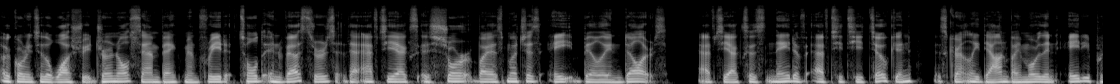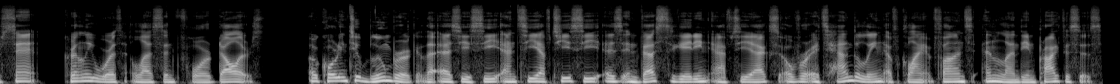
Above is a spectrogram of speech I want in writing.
According to the Wall Street Journal, Sam Bankman Fried told investors that FTX is short by as much as $8 billion. FTX's native FTT token is currently down by more than 80%, currently worth less than $4. According to Bloomberg, the SEC and CFTC is investigating FTX over its handling of client funds and lending practices.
